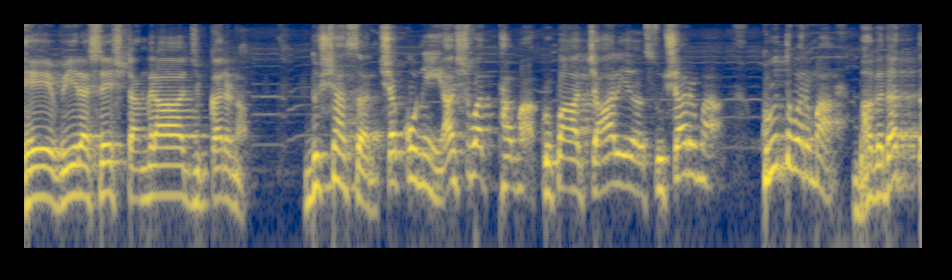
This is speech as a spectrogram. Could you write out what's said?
हे वीरश्रेष्ठ अंगराज कर्ण दुःशासन शकुनी अश्वत्थामा कृपाचार्य सुशर्मा कृतवर्मा भगदत्त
